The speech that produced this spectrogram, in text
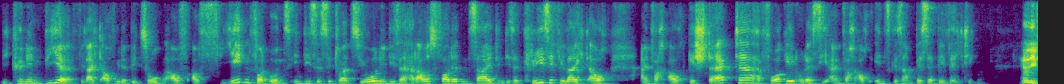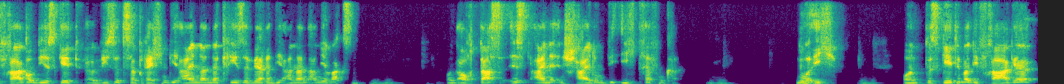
wie können wir vielleicht auch wieder bezogen auf, auf jeden von uns in dieser Situation, in dieser herausfordernden Zeit, in dieser Krise vielleicht auch einfach auch gestärkter hervorgehen oder sie einfach auch insgesamt besser bewältigen? Ja, die Frage, um die es geht, äh, wieso zerbrechen die einen an der Krise, während die anderen an ihr wachsen? Mhm. Und auch das ist eine Entscheidung, die ich treffen kann. Mhm. Nur ich. Mhm. Und das geht über die Frage,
